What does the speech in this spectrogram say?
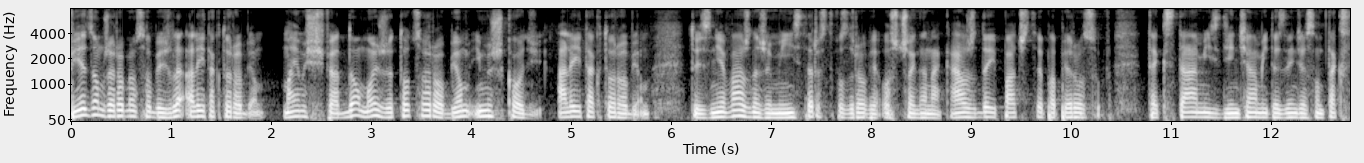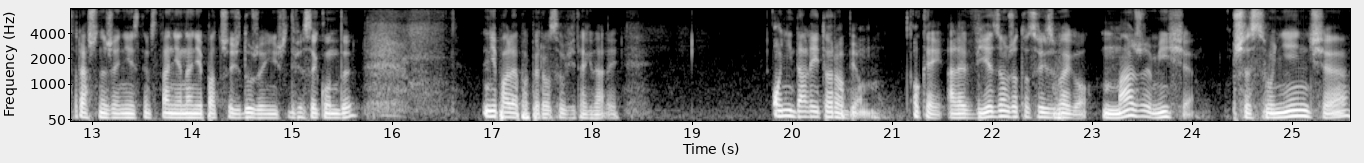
Wiedzą, że robią sobie źle, ale i tak to robią. Mają świadomość, że to, co robią, im szkodzi, ale i tak to robią. To jest nieważne, że Ministerstwo Zdrowia ostrzega na każdej paczce papierosów tekstami, zdjęciami. Te zdjęcia są tak straszne, że nie jestem w stanie na nie patrzeć dłużej niż dwie sekundy. Nie palę papierosów i tak dalej. Oni dalej to robią. Okej, ale wiedzą, że to coś złego. Marzy mi się przesunięcie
